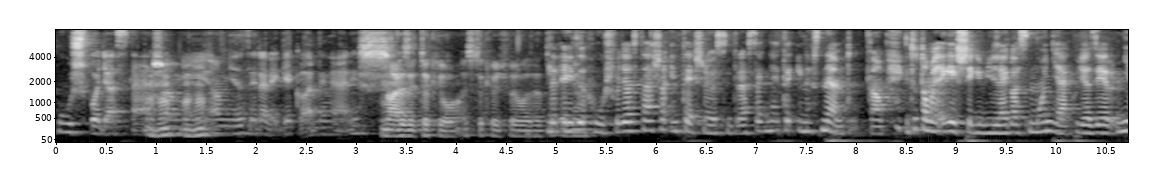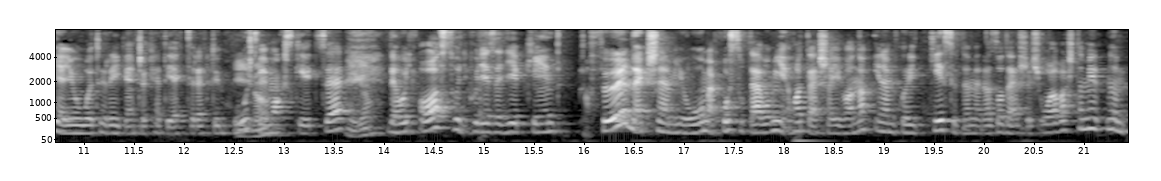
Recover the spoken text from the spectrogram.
húsfogyasztás, uh-huh, ami, uh-huh. ami azért eléggé kardinális. Na ez egy tök jó, ez tök jó, hogy felhozzátjuk. De egy húsfogyasztása, én teljesen őszinte leszek nektek, én ezt nem tudtam. Én tudtam, hogy egészségügyileg azt mondják, hogy azért milyen jó volt, hogy régen csak heti egyszer ettünk húst, vagy max. kétszer, Igen. de hogy azt, hogy, hogy ez egyébként a földnek sem jó, meg hosszú távon milyen hatásai vannak, én amikor itt készültem erre az adásra és olvastam, én nem,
